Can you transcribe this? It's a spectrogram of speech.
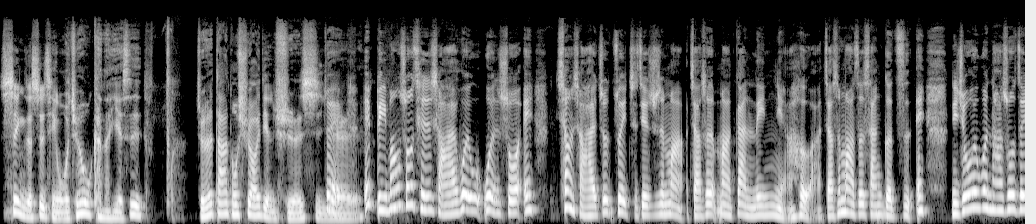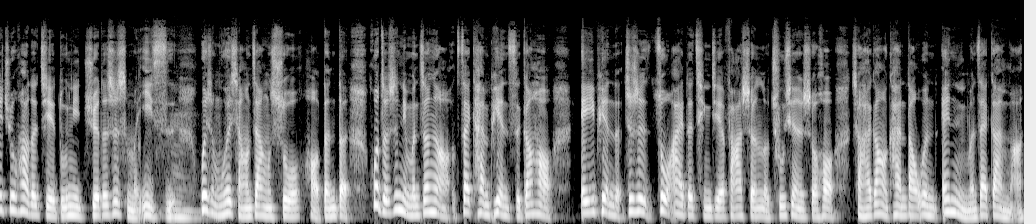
性的事情，我觉得我可能也是。觉得大家都需要一点学习。对，哎，比方说，其实小孩会问说，哎，像小孩就最直接就是骂，假设骂干拎娘贺啊，假设骂这三个字，哎，你就会问他说这句话的解读，你觉得是什么意思？嗯、为什么会想要这样说？好，等等，或者是你们正好在看片子，刚好 A 片的，就是做爱的情节发生了出现的时候，小孩刚好看到，问，哎，你们在干嘛？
